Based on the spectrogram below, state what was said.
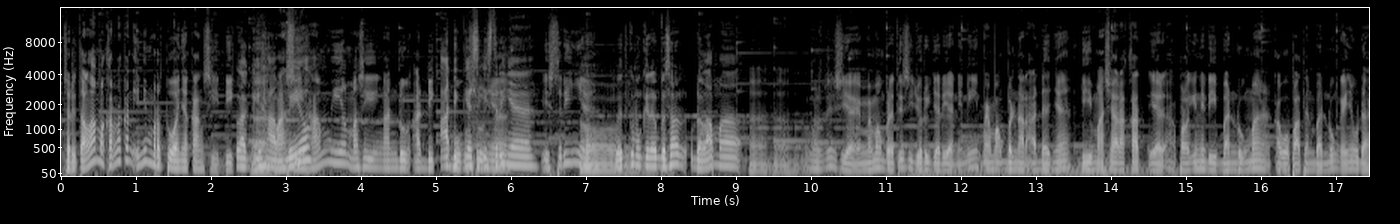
cerita lama karena kan ini mertuanya Kang Sidik lagi Eh, masih hamil hamil masih ngandung adik adiknya si istrinya istrinya oh, berarti iya. kemungkinan besar udah lama. Maksudnya sih ya memang berarti si jurik jarian ini memang benar adanya di masyarakat ya apalagi ini di Bandung mah Kabupaten Bandung kayaknya udah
